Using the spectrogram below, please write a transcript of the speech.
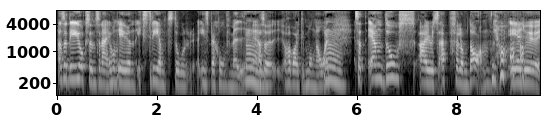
Alltså det är ju också en sån här, hon är ju en extremt stor inspiration för mig. Mm. Alltså har varit i många år. Så att en dos Iris Apfel om dagen Ja. är ju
